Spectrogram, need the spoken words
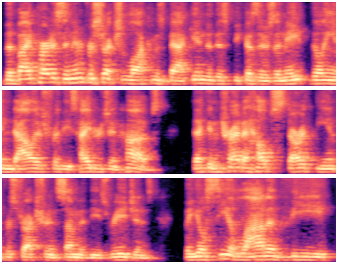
the bipartisan infrastructure law comes back into this because there's an $8 billion for these hydrogen hubs that can try to help start the infrastructure in some of these regions. But you'll see a lot of the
